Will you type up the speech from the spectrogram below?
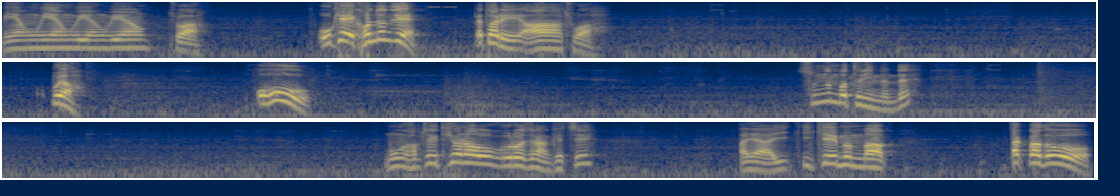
미용 미용 미용 미용. 좋아. 오케이. 건전지. 배터리. 아 좋아. 뭐야? 오호! 숨는 버튼이 있는데? 뭔가 갑자기 튀어나오고 그러진 않겠지? 아니야. 이, 이 게임은 막 딱 봐도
